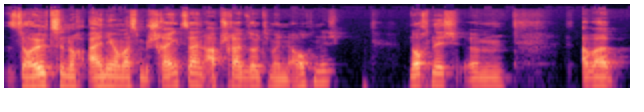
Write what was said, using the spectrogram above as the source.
sollte noch einigermaßen beschränkt sein. Abschreiben sollte man ihn auch nicht. Noch nicht. Ähm, aber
